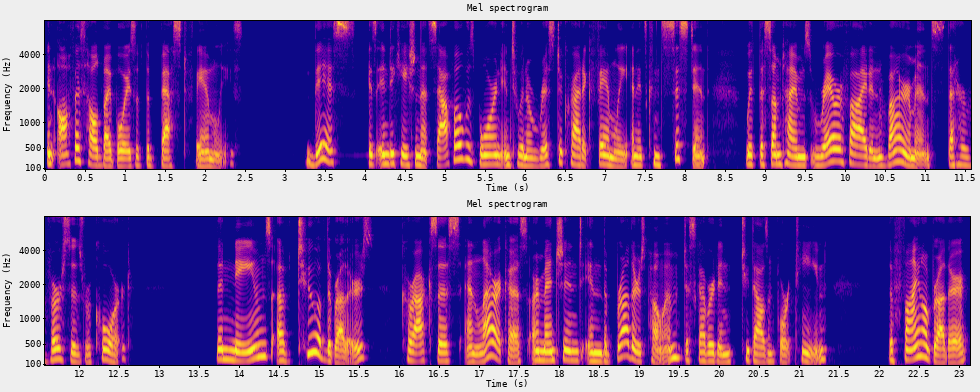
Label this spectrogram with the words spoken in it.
an office held by boys of the best families. This is indication that Sappho was born into an aristocratic family and it's consistent with the sometimes rarefied environments that her verses record. The names of two of the brothers, Charaxus and Larichus, are mentioned in the brothers poem discovered in 2014. The final brother,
